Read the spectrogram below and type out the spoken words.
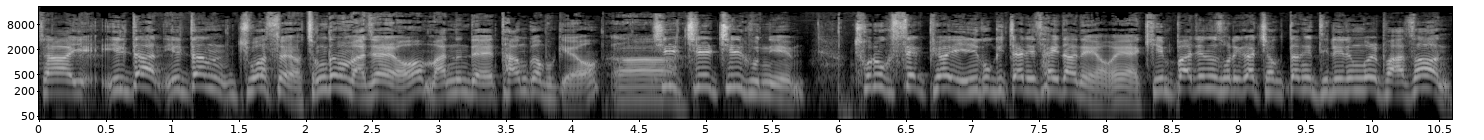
자, 이- 일단, 일단 좋았어요. 정답은 맞아요. 맞는데 다음 거 볼게요. 7779님. 초록색 별 7개짜리 사이다네요. 예. 김 빠지는 소리가 적당히 들리는 걸 봐선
